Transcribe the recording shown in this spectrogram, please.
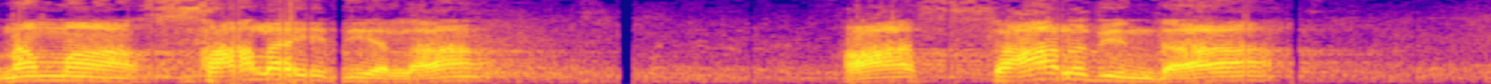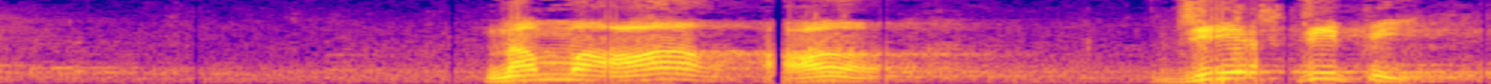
ನಮ್ಮ ಸಾಲ ಇದೆಯಲ್ಲ, ಆ ಸಾಲದಿಂದ ನಮ್ಮ ಜಿ ಎಸ್ ಡಿ ಪಿ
